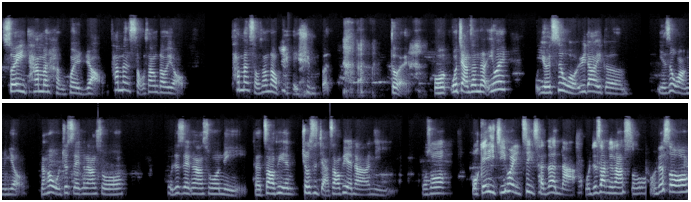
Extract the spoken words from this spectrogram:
所以他们很会绕，他们手上都有。他们手上都有培训本，对，我，我讲真的，因为有一次我遇到一个也是网友，然后我就直接跟他说，我就直接跟他说，你的照片就是假照片啊，你，我说我给你机会，你自己承认呐，我就这样跟他说，我就说。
